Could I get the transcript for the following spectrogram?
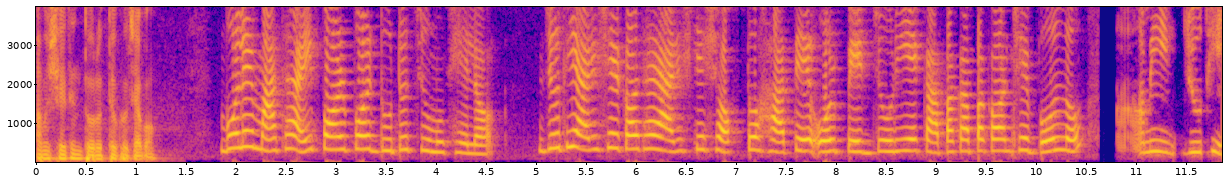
আমি সেদিন দূরত্ব খোঁজাবো। বলে মাথায় পরপর দুটো চুমু খেলো। যুথি আরিশের কথায় আরিশকে শক্ত হাতে ওর পেট জড়িয়ে কাপা কাপা কণ্ঠে বলল আমি জুথি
